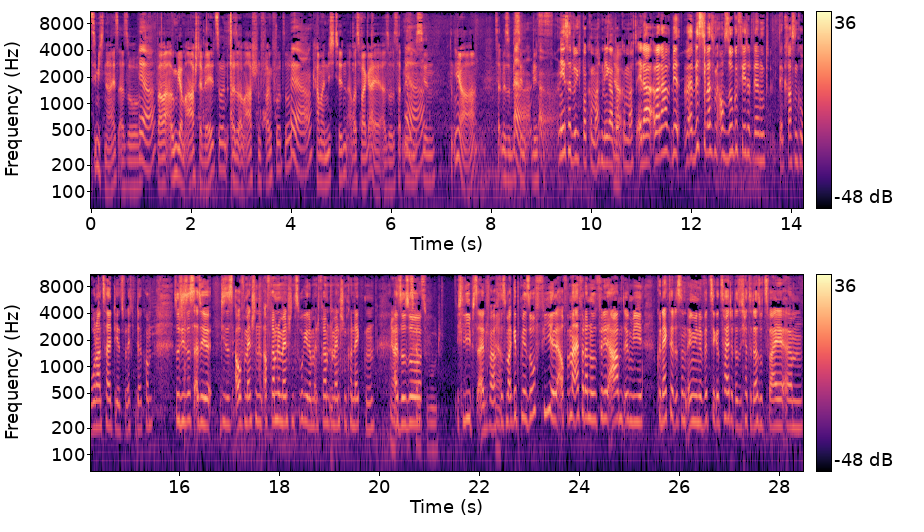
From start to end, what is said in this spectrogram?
ziemlich nice. Also Ja. war irgendwie am Arsch der Welt so, also am Arsch von Frankfurt so. Ja. Kann man nicht hin, aber es war geil. Also das hat mir Ja. so ein bisschen, ja, das hat mir so ein bisschen, Ja, wenigstens ja. Nee, es hat wirklich Bock gemacht, mega Ja. Bock gemacht. Ey, da, aber da hat mir, wisst ihr, was mir auch so gefehlt hat während der krassen Corona-Zeit, die jetzt vielleicht wiederkommt? So dieses, also dieses auf Menschen, auf fremde Menschen zugehen und mit fremden Menschen connecten. Ja, also das so, du gut. ich lieb's einfach. Ja. Das gibt mir so viel, auch wenn man einfach dann nur für den Abend irgendwie connected ist und irgendwie eine witzige Zeit hat. Also ich hatte da so zwei ähm,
